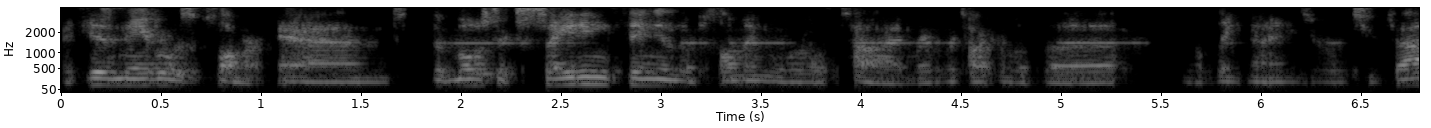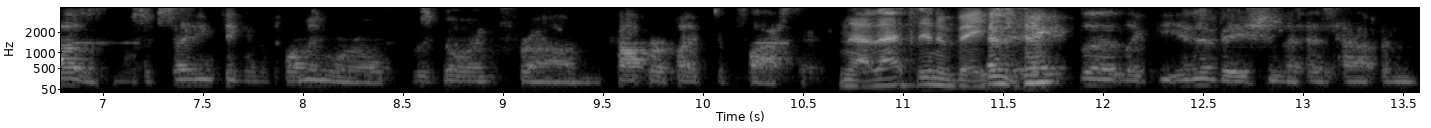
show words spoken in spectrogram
Like his neighbor was a plumber, and the most exciting thing in the plumbing world time, right? We're talking about the know, late '90s, early 2000s. The most exciting thing in the plumbing world was going from copper pipe to plastic. Now that's And innovation. think the like the innovation that has happened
